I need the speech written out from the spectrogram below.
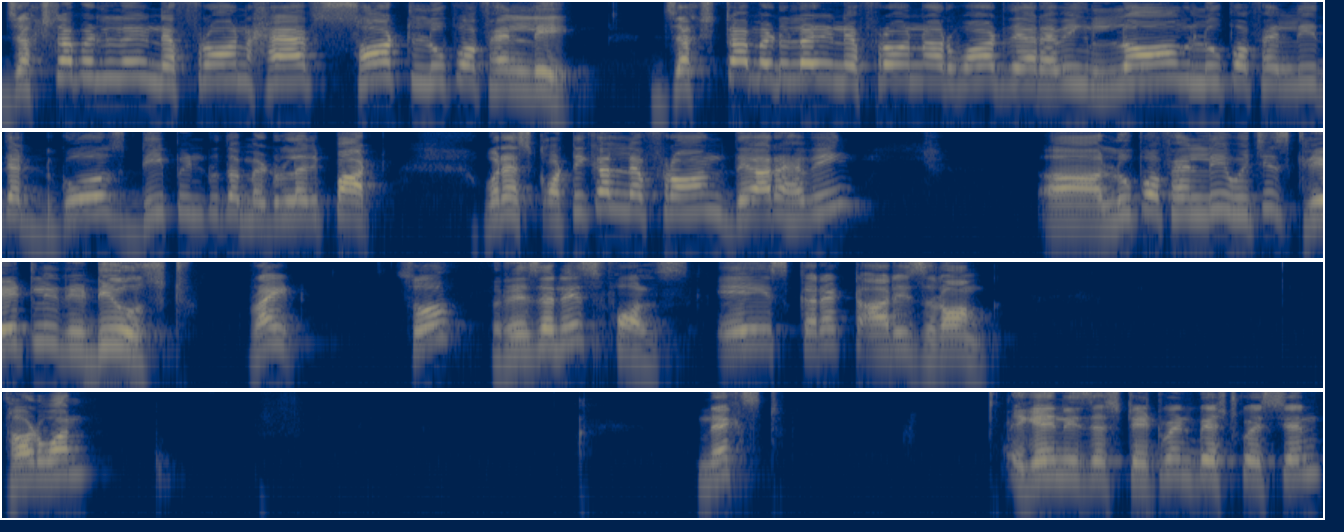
Juxtamedullary nephron have short loop of Henle. Juxtamedullary nephron are what? They are having long loop of Henle that goes deep into the medullary part. Whereas cortical nephron, they are having uh, loop of Henle which is greatly reduced, right? So, reason is false. A is correct, R is wrong. Third one. Next, again is a statement based question.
